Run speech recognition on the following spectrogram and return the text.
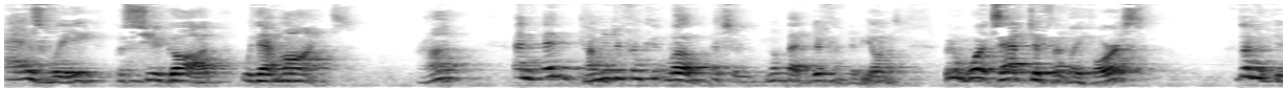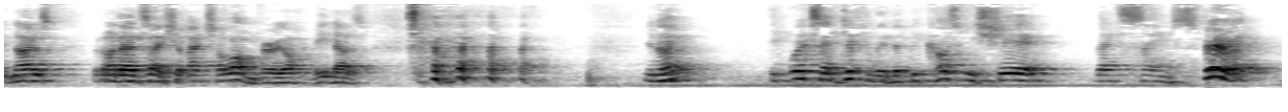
as we pursue God with our minds. Right? And, and come to different, well, actually, not that different to be honest, but it works out differently for us. I don't know if you've noticed, but I don't say Shabbat Shalom very often. He does. you know, it works out differently, but because we share that same spirit,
